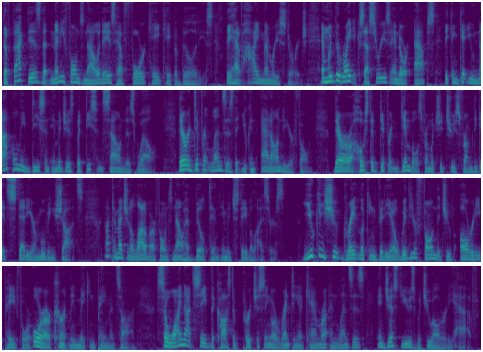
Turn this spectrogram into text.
The fact is that many phones nowadays have 4K capabilities. They have high memory storage. And with the right accessories and or apps, they can get you not only decent images but decent sound as well. There are different lenses that you can add on to your phone. There are a host of different gimbals from which to choose from to get steady or moving shots. Not to mention a lot of our phones now have built-in image stabilizers. You can shoot great looking video with your phone that you've already paid for or are currently making payments on. So why not save the cost of purchasing or renting a camera and lenses and just use what you already have?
